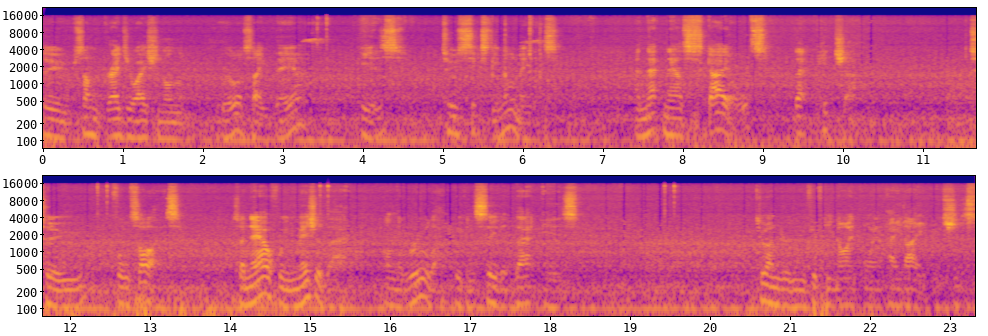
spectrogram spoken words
to some graduation on the ruler say there is 260 millimeters. And that now scales that picture to full size. So now if we measure that on the ruler we can see that that is 259.88 which is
